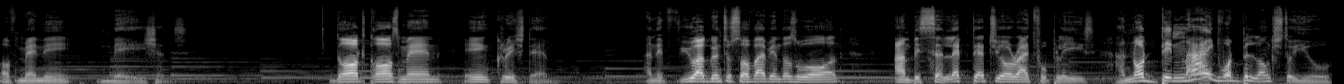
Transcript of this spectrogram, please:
of many nations. God calls men, he increase them. And if you are going to survive in this world and be selected to your rightful place and not denied what belongs to you,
